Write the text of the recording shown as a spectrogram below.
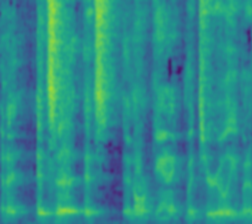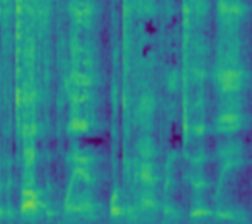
And it, it's a it's an organic material, even if it's off the plant. What can happen to it, Lee,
